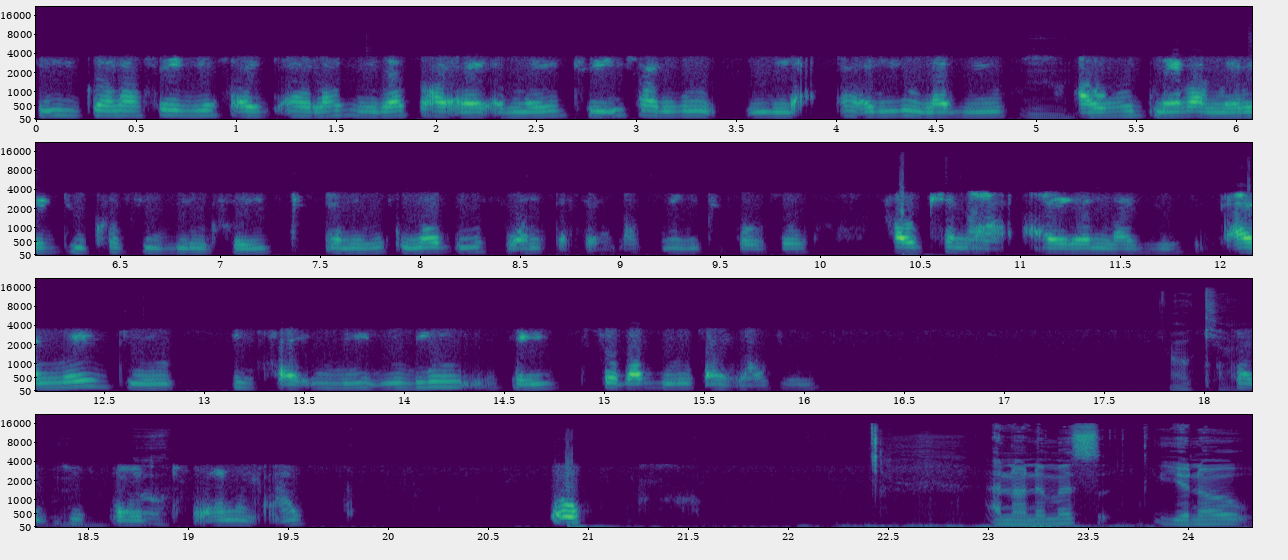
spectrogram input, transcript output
He's gonna say, "Yes, I I love you. That's why I am married to you. If I didn't I didn't love you, mm. I would never marry you because you've been great and it's not just one person, but many people. So how can I? I don't love you. I married you if I be- being great so that means I love you. Okay. Like he mm. said Oh. when I asked. Oh, Anonymous, you know,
